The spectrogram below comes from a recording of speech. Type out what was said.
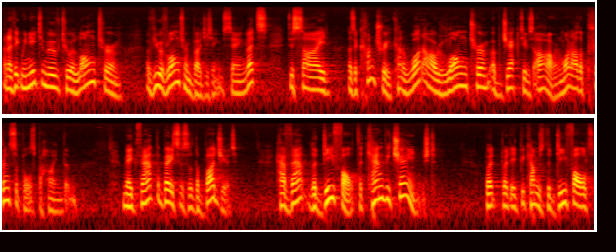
And I think we need to move to a long-term, a view of long-term budgeting, saying let's decide as a country kind of what our long-term objectives are and what are the principles behind them. Make that the basis of the budget, have that the default that can be changed, but, but it becomes the default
